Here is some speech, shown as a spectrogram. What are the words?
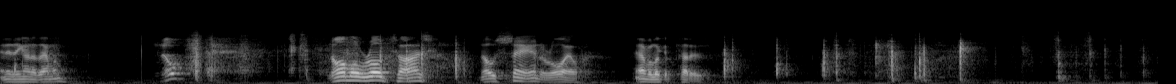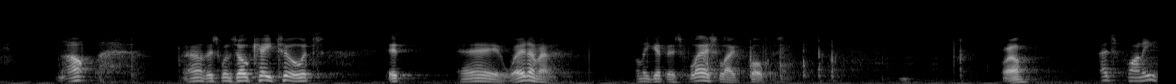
Anything under that one? Nope. Normal road tars. No sand or oil. Have a look at Cutter's. No. Well, this one's okay, too. It's. It. Hey, wait a minute. Let me get this flashlight focused. Well? That's funny.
